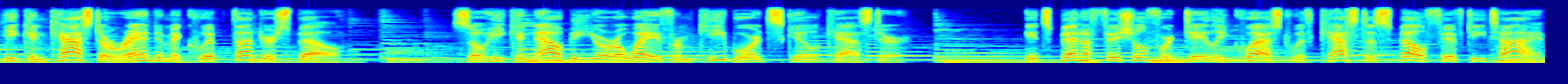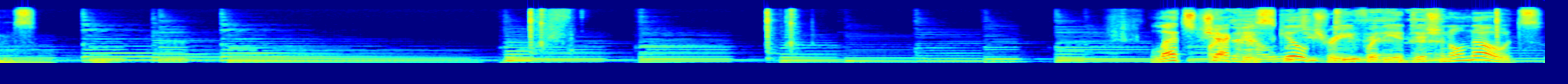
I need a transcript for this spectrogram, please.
He can cast a random equipped thunder spell so he can now be your away from keyboard skill caster. It's beneficial for daily quest with cast a spell 50 times. Let's check his skill tree for the that, additional nodes.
